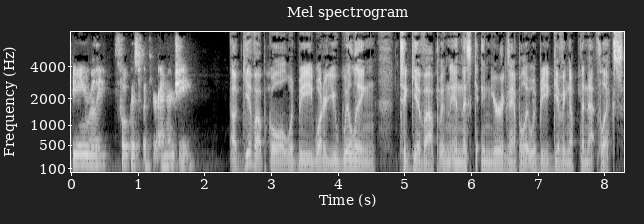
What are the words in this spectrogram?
being really focused with your energy a give up goal would be what are you willing to give up in, in this in your example it would be giving up the netflix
